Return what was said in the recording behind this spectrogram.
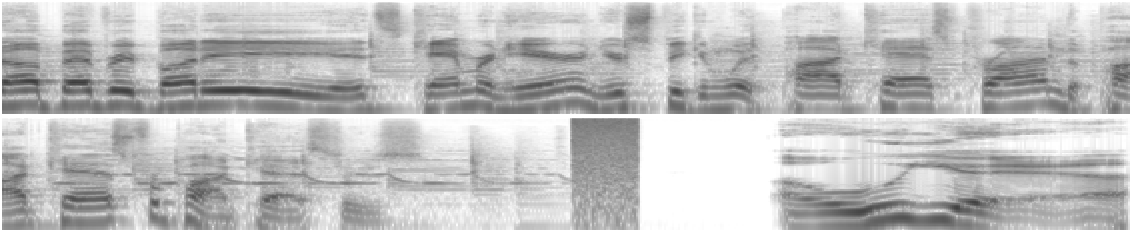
up, everybody? It's Cameron here, and you're speaking with Podcast Prime, the podcast for podcasters. Oh yeah.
